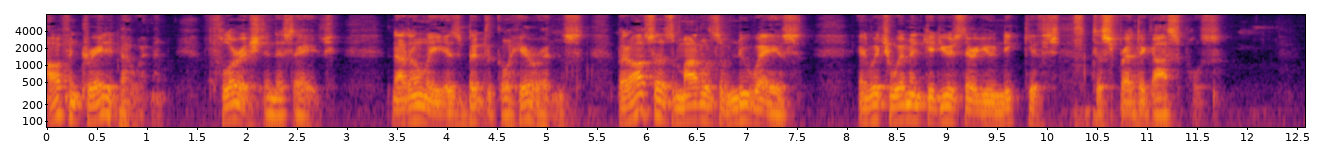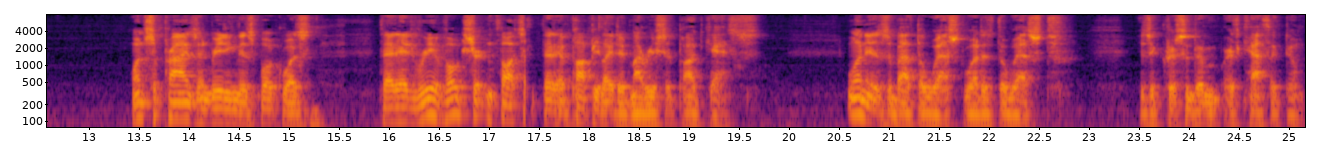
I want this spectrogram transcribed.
often created by women, flourished in this age, not only as biblical heroines, but also as models of new ways in which women could use their unique gifts to spread the Gospels. One surprise in reading this book was that it re-evoked certain thoughts that have populated my recent podcasts. One is about the West. What is the West? Is it Christendom or Catholicdom?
